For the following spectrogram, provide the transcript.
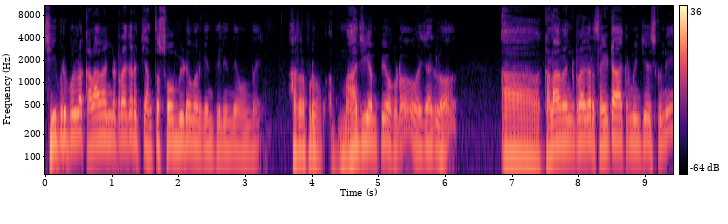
చీపురుపల్లిలో కళా వెంకటరావు గారు ఎంత సౌమ్యుడో మనకేం తెలియదే ఉంది అసలు ఇప్పుడు మాజీ ఎంపీ ఒకడు వైజాగ్లో కళా వెంకటరావు గారు సైట్ ఆక్రమించేసుకుని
